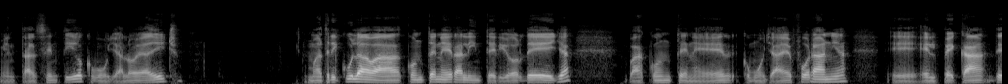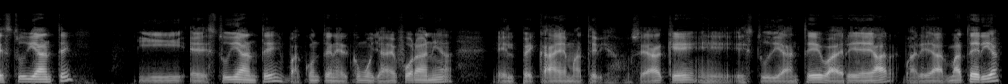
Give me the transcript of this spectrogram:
en tal sentido, como ya lo había dicho, matrícula va a contener al interior de ella, va a contener como llave foránea eh, el PK de estudiante y estudiante va a contener como llave foránea el PK de materia. O sea que eh, estudiante va a heredar, va a heredar materia,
